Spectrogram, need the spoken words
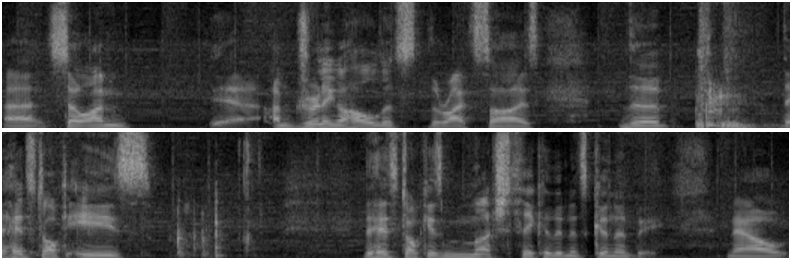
Uh, so I'm yeah, I'm drilling a hole that's the right size. The the headstock is the headstock is much thicker than it's going to be. Now,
